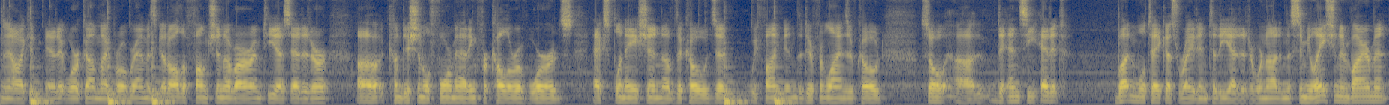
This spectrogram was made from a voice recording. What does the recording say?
Now I can edit work on my program. It's got all the function of our MTS editor, uh, conditional formatting for color of words, explanation of the codes that we find in the different lines of code. So uh, the NC Edit button will take us right into the editor. We're not in the simulation environment,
